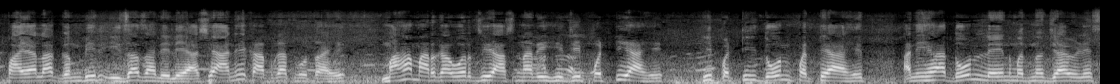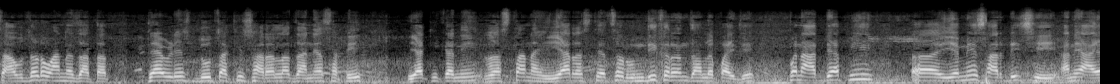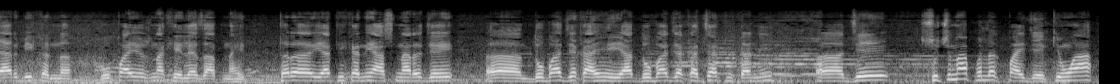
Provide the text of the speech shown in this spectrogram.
पायाला गंभीर इजा झालेली आहे. असे अनेक अपघात होत आहे. महामार्गावर जी असणारी ही जी पट्टी आहे ही पट्टी दोन पट्ट्या आहेत आणि ह्या दोन लेनमधनं ज्या वेळेस अवजड वाहनं जातात त्यावेळेस दुचाकी साराला जाण्यासाठी या ठिकाणी रस्ता नाही. या रस्त्याचं रुंदीकरण झालं पाहिजे. पण अद्यापही M S R D C आणि आय आर बीकडनं उपाययोजना केल्या जात नाहीत. तर या ठिकाणी असणारं जे दुभाजक आहे या दुभाजकाच्या ठिकाणी जे सूचना फलक पाहिजे किंवा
